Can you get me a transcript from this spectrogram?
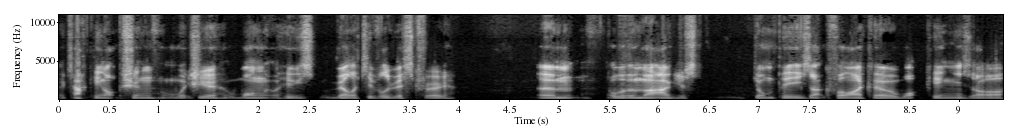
attacking option, which you want who's relatively risk free. Um, other than that, I just dump Isak for like a Watkins or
